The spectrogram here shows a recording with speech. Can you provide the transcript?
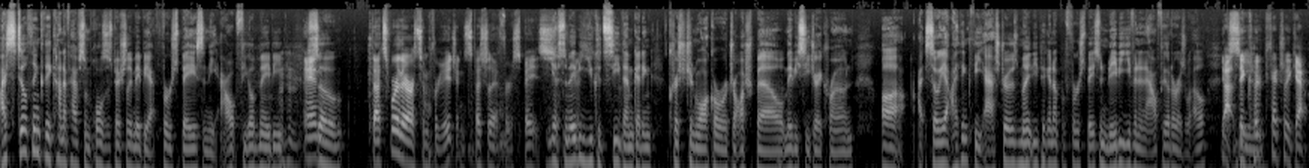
I still think they kind of have some holes, especially maybe at first base and the outfield, maybe. Mm-hmm. So That's where there are some free agents, especially at first base. yeah, so maybe you could see them getting Christian Walker or Josh Bell, maybe CJ Cron. Uh, so yeah, I think the Astros might be picking up a first baseman, maybe even an outfielder as well. yeah, Seeing- they could potentially get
